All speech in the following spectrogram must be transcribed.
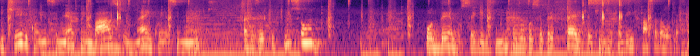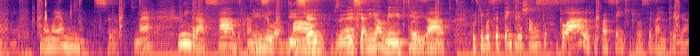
e tive conhecimento, me embaso né, em conhecimentos para dizer que funciona. Podemos seguir juntas ou você prefere que eu te indique alguém que faça da outra forma? Não é a minha, Certo. né? E o engraçado, esse, Camila, tem esse Mauro, ali- é. esse alinhamento aí. né? Exato. Porque você tem que deixar muito claro para o paciente o que você vai entregar,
